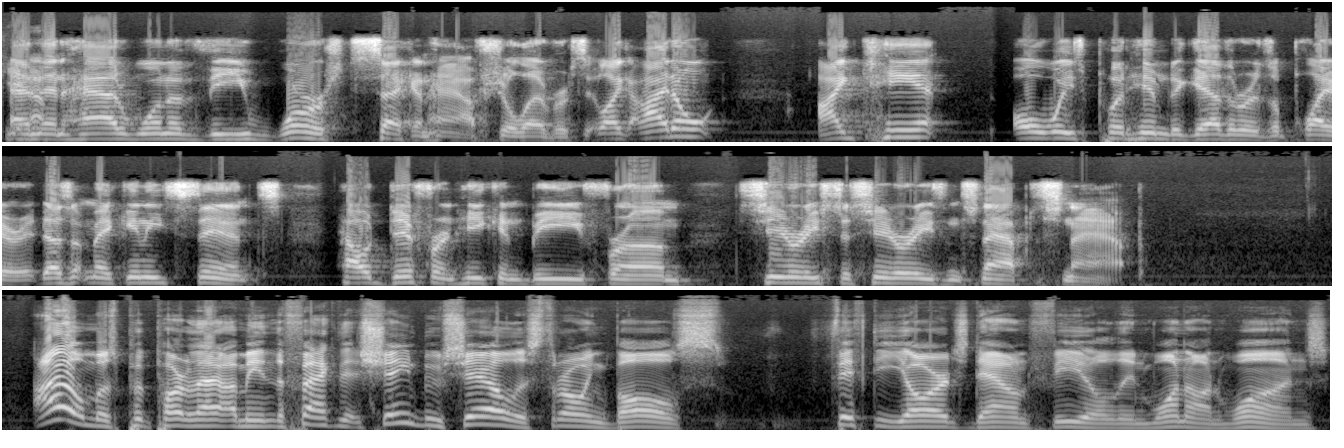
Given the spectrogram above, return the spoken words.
Yeah. and then had one of the worst second halves you'll ever see. Like, I don't, I can't always put him together as a player. It doesn't make any sense how different he can be from series to series and snap to snap. I almost put part of that. I mean, the fact that Shane Buechele is throwing balls 50 yards downfield in one on ones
